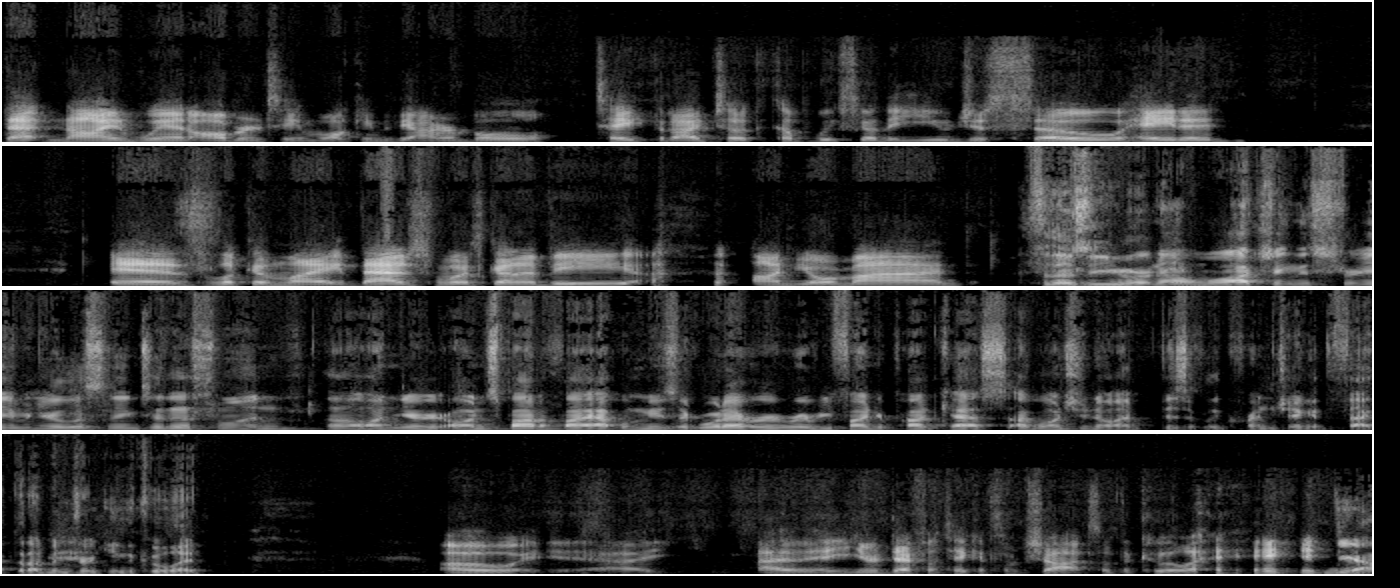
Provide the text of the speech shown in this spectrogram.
that nine win Auburn team walking to the Iron Bowl take that I took a couple weeks ago that you just so hated is looking like that's what's gonna be on your mind. For those of you who are not watching the stream and you're listening to this one uh, on your on Spotify, Apple Music, whatever, wherever you find your podcasts, I want you to know I'm physically cringing at the fact that I've been drinking the Kool Aid. Oh, uh, you're definitely taking some shots of the Kool Aid. yeah,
